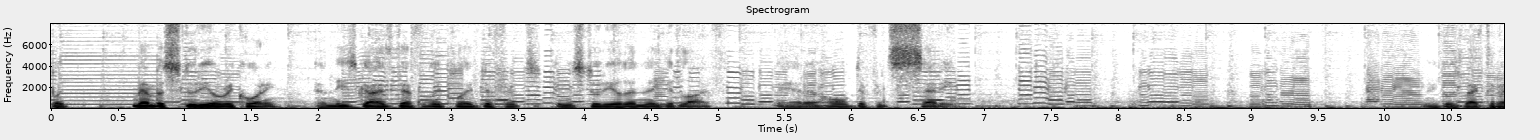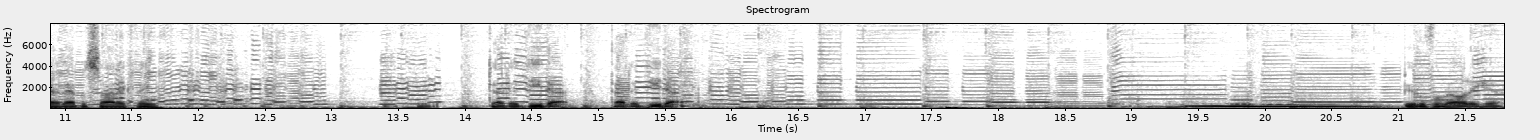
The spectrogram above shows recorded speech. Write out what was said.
but remember studio recording. And these guys definitely played different in the studio than they did live. They had a whole different setting. And it goes back to that episodic thing. Da da dee da, dee da. Beautiful melody here.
